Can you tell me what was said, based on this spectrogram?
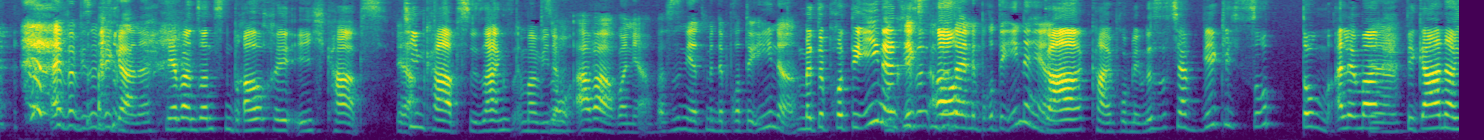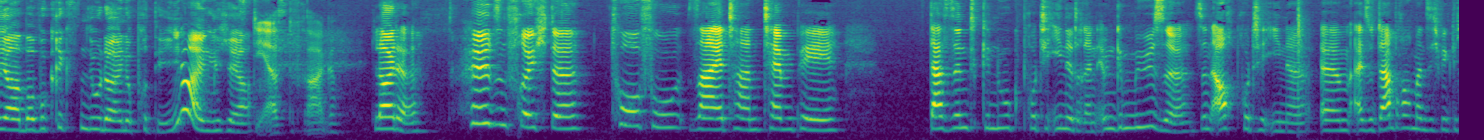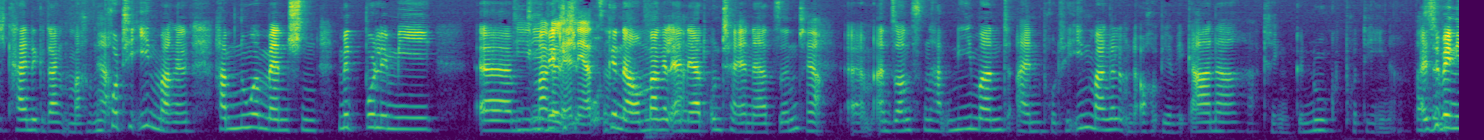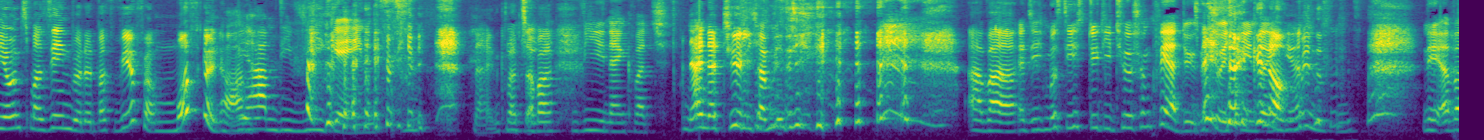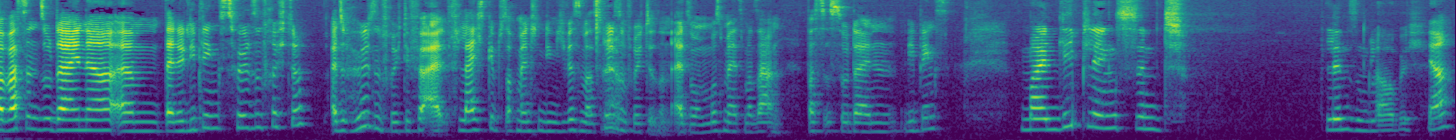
Einfach wie so ein Veganer. Ja, aber ansonsten brauche ich Carbs. Ja. Team Carbs, wir sagen es immer wieder. So, aber Ronja, was ist denn jetzt mit den Proteinen? Mit den Proteinen, die sind auch deine Proteine her? Gar kein Problem. Das ist ja wirklich so dumm. Alle immer ja. Veganer, ja, aber wo kriegst du deine Proteine eigentlich her? Das ist die erste Frage. Leute, Hülsenfrüchte, Tofu, Seitan, Tempeh, da sind genug Proteine drin. Im Gemüse sind auch Proteine. Ähm, also da braucht man sich wirklich keine Gedanken machen. Ja. Proteinmangel haben nur Menschen mit Bulimie, ähm, die, die mangelernährt sind. Genau, mangelernährt, ja. unterernährt sind. Ja. Ähm, ansonsten hat niemand einen Proteinmangel und auch wir Veganer kriegen genug Proteine. Was also wenn ihr uns mal sehen würdet, was wir für Muskeln haben. Wir haben die V-Gains. nein, Quatsch, die, aber... Wie? Nein, Quatsch. Nein, natürlich haben wir die... Aber. Also ich muss die, die Tür schon quer durchgehen. genau, mindestens. Nee, aber was sind so deine, ähm, deine Lieblingshülsenfrüchte? Also Hülsenfrüchte, für, vielleicht gibt es auch Menschen, die nicht wissen, was Hülsenfrüchte ja. sind. Also muss man jetzt mal sagen. Was ist so dein Lieblings? Mein Lieblings sind Linsen, glaube ich. Ja?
